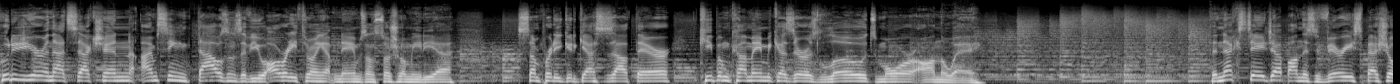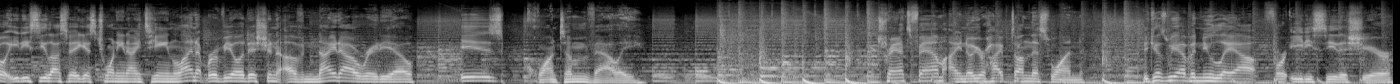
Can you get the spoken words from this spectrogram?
Who did you hear in that section? I'm seeing thousands of you already throwing up names on social media. Some pretty good guesses out there. Keep them coming because there is loads more on the way. The next stage up on this very special EDC Las Vegas 2019 lineup reveal edition of Night Owl Radio is Quantum Valley. Trance fam, I know you're hyped on this one. Because we have a new layout for EDC this year,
